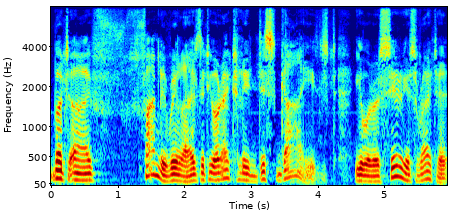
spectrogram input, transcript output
but I've finally realized that you are actually disguised. You were a serious writer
